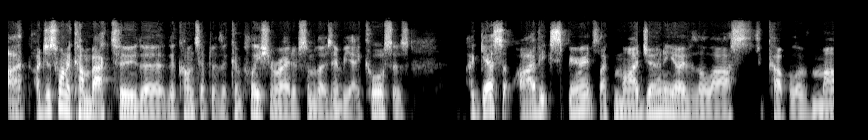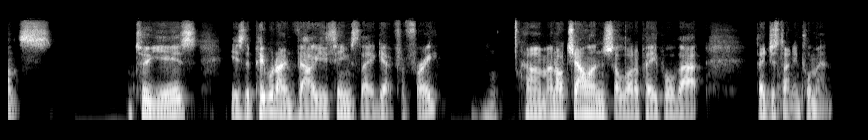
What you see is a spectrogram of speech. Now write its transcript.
I, I, just want to come back to the the concept of the completion rate of some of those MBA courses. I guess I've experienced like my journey over the last couple of months, two years, is that people don't value things they get for free. Mm-hmm. Um, and I'll challenge a lot of people that they just don't implement.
